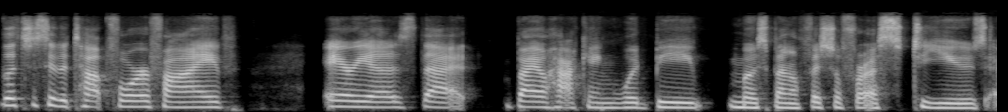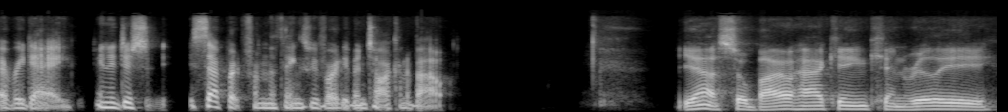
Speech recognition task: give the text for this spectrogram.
let's just say the top four or five areas that biohacking would be most beneficial for us to use every day in addition separate from the things we've already been talking about? Yeah so biohacking can really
